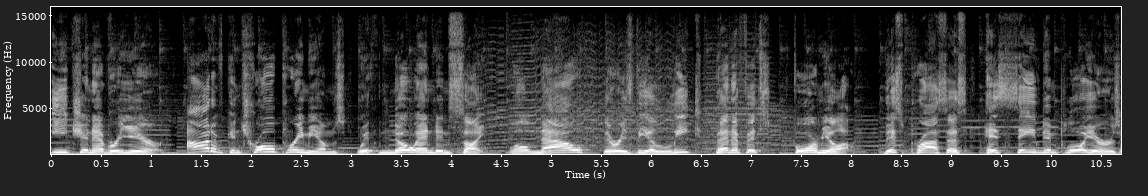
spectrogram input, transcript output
each and every year? Out of control premiums with no end in sight. Well, now there is the Elite Benefits Formula. This process has saved employers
